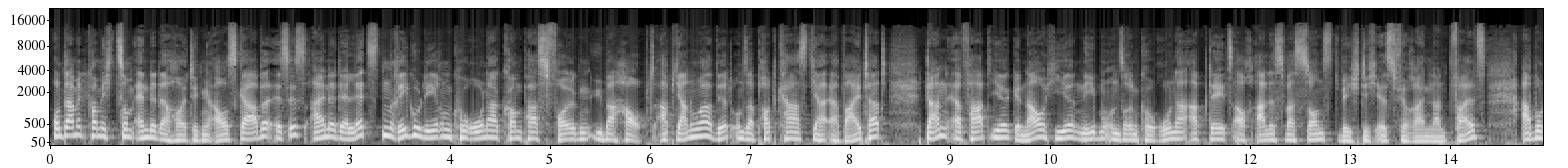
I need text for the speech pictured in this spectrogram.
Und damit komme ich zum Ende der heutigen Ausgabe. Es ist eine der letzten regulären Corona-Kompass-Folgen überhaupt. Ab Januar wird unser Podcast ja erweitert. Dann erfahrt ihr genau hier neben unseren Corona-Updates auch alles, was sonst wichtig ist für Rheinland-Pfalz. Abonniert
